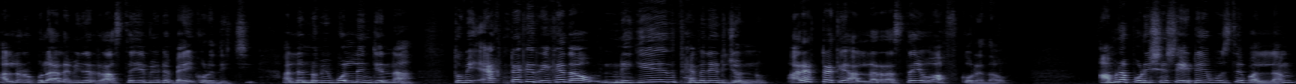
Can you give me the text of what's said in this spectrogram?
আল্লাহ রব্বুল্লা আলমিনের রাস্তায় আমি এটা ব্যয় করে দিচ্ছি। আল্লাহ নবী বললেন যে, না, তুমি একটাকে রেখে দাও নিজের ফ্যামিলির জন্য। আরেকটাকে আল্লাহর রাস্তায় ওয়াকফ করে দাও। আমরা পরিশেষে এটাই বুঝতে পারলাম,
